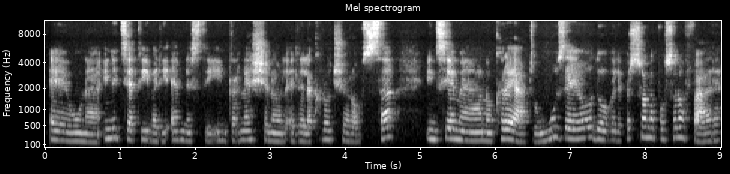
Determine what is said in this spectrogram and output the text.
è un'iniziativa di Amnesty International e della Croce Rossa. Insieme hanno creato un museo dove le persone possono fare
